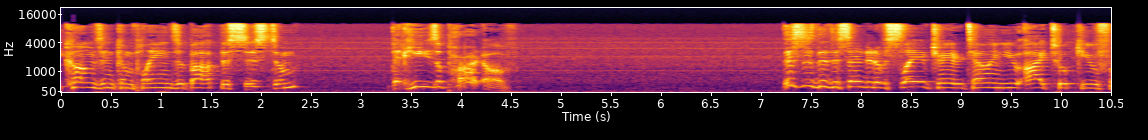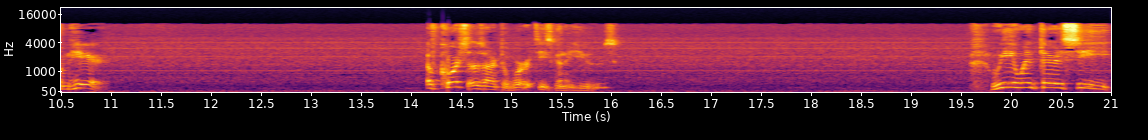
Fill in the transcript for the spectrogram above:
comes and complains about the system that he's a part of. This is the descendant of a slave trader telling you, I took you from here. Of course, those aren't the words he's going to use. We went there to see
